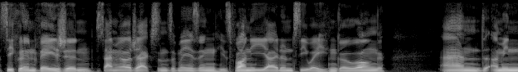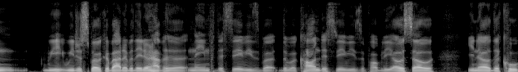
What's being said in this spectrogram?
Secret Invasion. Samuel. Jackson's amazing. He's funny. I don't see where he can go wrong. And I mean, we we just spoke about it, but they don't have a name for the series. But the Wakanda series are probably also, you know, the cool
